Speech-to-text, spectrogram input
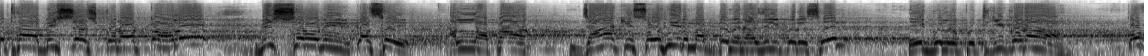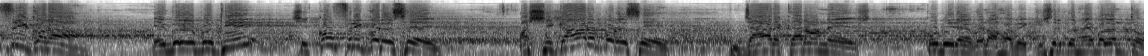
কথা বিশ্বাস করার অর্থ হলো বিশ্ব নবীর কাছে আল্লাহ পাক যা কি সহির মাধ্যমে নাজিল করেছেন এইগুলোর প্রতি কি করা? কুফরি করা। এগুলোর প্রতি সে কুফরি করেছে। অস্বীকার করেছে, যার কারণে কবিরা গুণা হবে। কিসের হয় বলেন তো?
